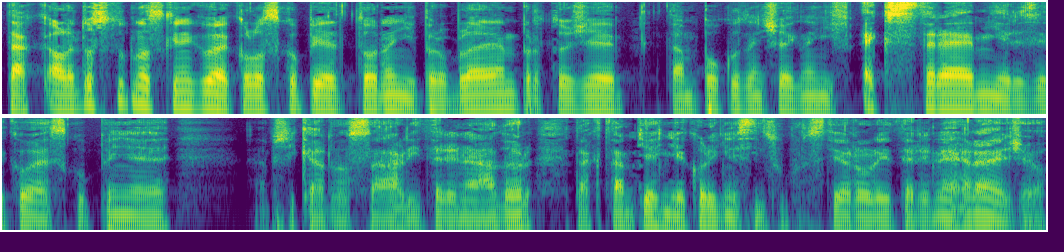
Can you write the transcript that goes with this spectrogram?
tak, ale dostupnost klinikové koloskopie to není problém, protože tam pokud ten člověk není v extrémní rizikové skupině, například dosáhlý tedy nádor, tak tam těch několik měsíců prostě roli tedy nehraje. Že jo?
